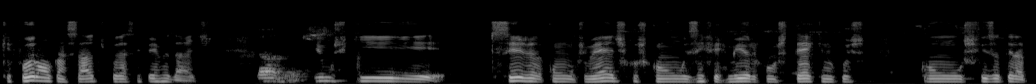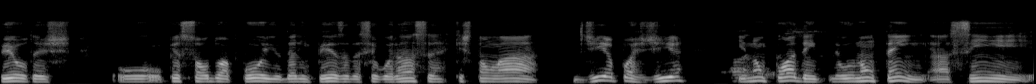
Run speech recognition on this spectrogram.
que foram alcançados por essa enfermidade. Temos que seja com os médicos, com os enfermeiros, com os técnicos, com os fisioterapeutas, o pessoal do apoio, da limpeza, da segurança, que estão lá dia após dia e não podem, ou não têm, assim,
